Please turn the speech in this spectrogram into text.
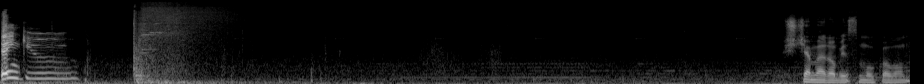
Thank you! Ściemę robię smokową.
